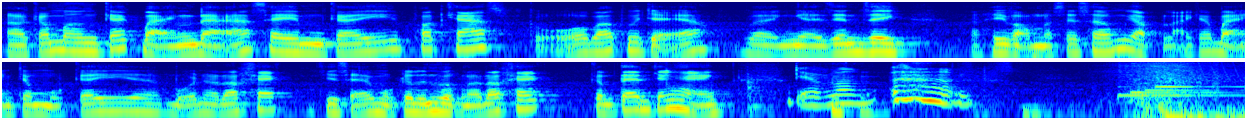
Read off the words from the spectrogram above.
à, cảm ơn các bạn đã xem cái podcast của Báo Tuổi Trẻ về nghề Gen Z. À, Hy vọng là sẽ sớm gặp lại các bạn trong một cái buổi nào đó khác, chia sẻ một cái lĩnh vực nào đó khác, content chẳng hạn. Dạ vâng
